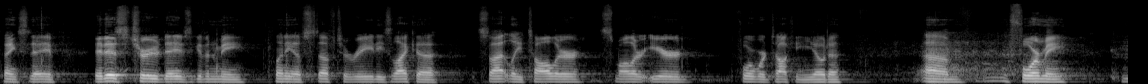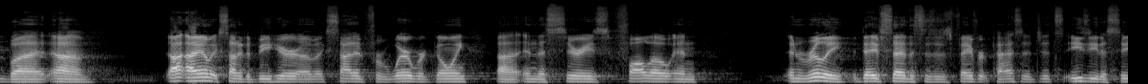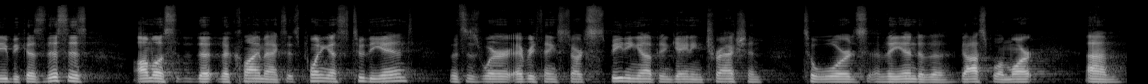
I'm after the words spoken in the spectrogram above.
Thanks, Dave. It is true, Dave's given me plenty of stuff to read. He's like a slightly taller, smaller eared, forward talking Yoda um, for me. But um, I, I, am excited to be here. I'm excited for where we're going uh, in this series, Follow. And, and really, Dave said this is his favorite passage. It's easy to see because this is almost the, the climax. It's pointing us to the end this is where everything starts speeding up and gaining traction towards the end of the Gospel of Mark. Um,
